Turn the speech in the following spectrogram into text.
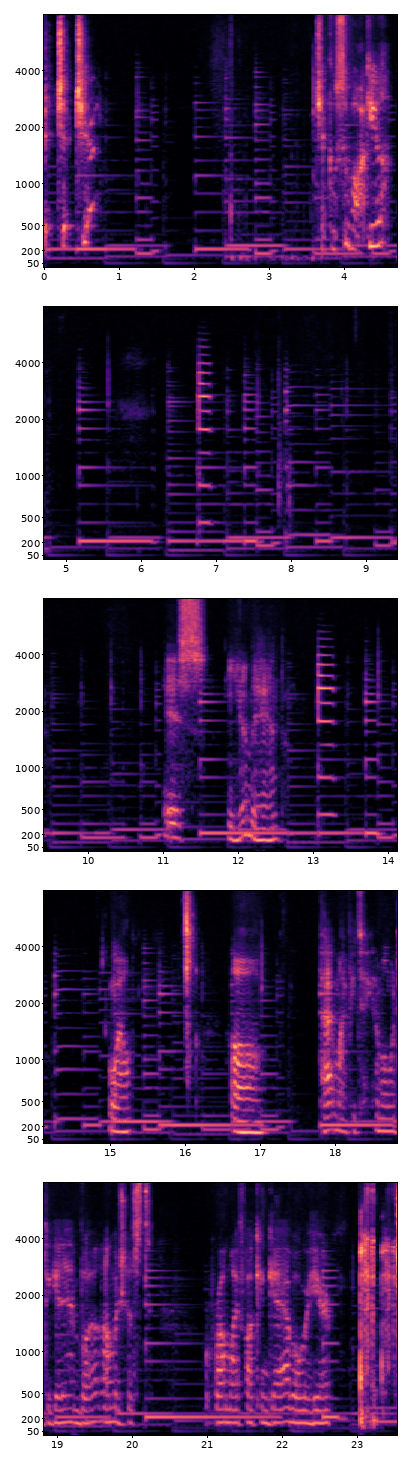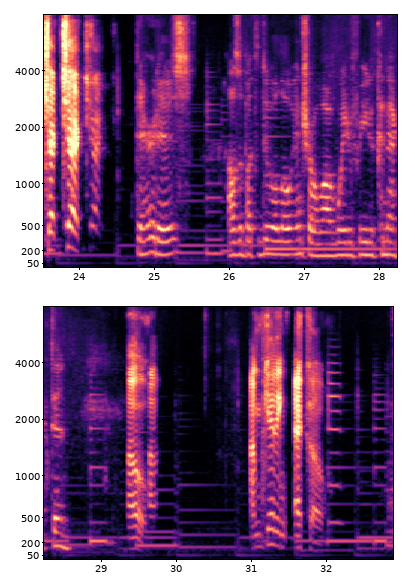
Check, check, check. Czechoslovakia. Is he a man? Well, um, Pat might be taking a moment to get in, but I'm gonna just run my fucking gab over here. Check, check. There it is. I was about to do a little intro while waiting for you to connect in. Oh. I'm getting echo.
